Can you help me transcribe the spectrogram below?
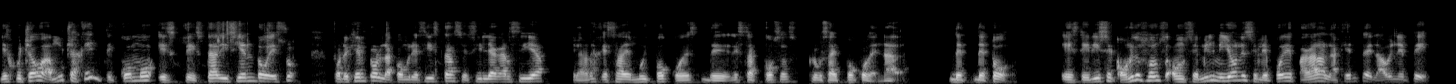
he escuchado a mucha gente cómo este, está diciendo eso. Por ejemplo, la congresista Cecilia García, que la verdad que sabe muy poco de, estas cosas, creo que sabe poco de nada, de, todo. Este, dice, con esos 11 mil millones se le puede pagar a la gente de la ONP,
